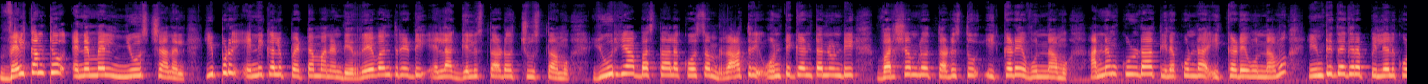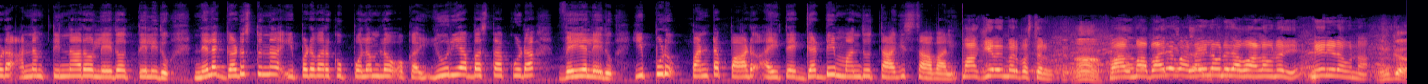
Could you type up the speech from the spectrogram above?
Welcome to NML news channel. ఇప్పుడు ఎన్నికలు పెట్టమనండి. రేవంత్ రెడ్డి ఎలా గెలుస్తాడో చూస్తాము. యూరియా బస్తాల కోసం రాత్రి ఒంటి గంట నుండి వర్షంలో తడుస్తూ ఇక్కడే ఉన్నాము. అన్నం కూడా తినకుండా ఇక్కడే ఉన్నాము. ఇంటి దగ్గర పిల్లలు కూడా అన్నం తిన్నారో లేదో తెలీదు. నెల గడుస్తున్నా ఇప్పటి వరకు పొలంలో ఒక యూరియా బస్తా కూడా వేయలేదు. ఇప్పుడు పంట పాడు అయితే గడ్డి మందు తాగి సావాలి. మా భార్య లైన్లో ఉన్నది ఉన్నది. నేను ఉన్నా. ఇంకా?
